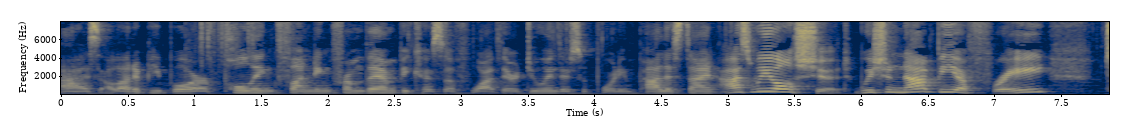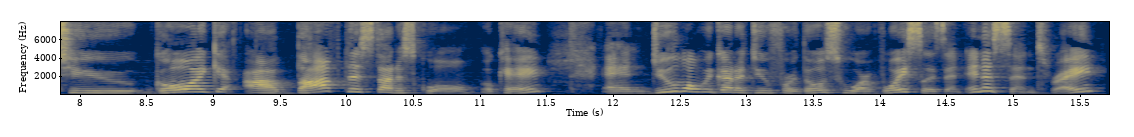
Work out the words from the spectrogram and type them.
as a lot of people are pulling funding from them because of what they're doing. They're supporting palestine as we all should. We should not be afraid to go above the status quo, okay, and do what we got to do for those who are voiceless and innocent, right?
